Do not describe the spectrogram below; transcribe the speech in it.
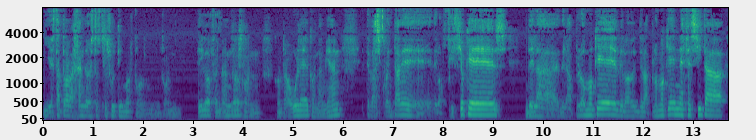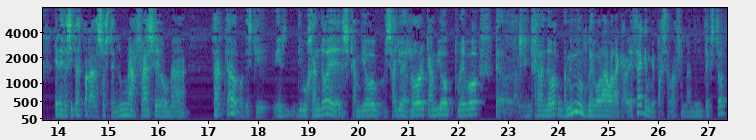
y estar trabajando estos tres últimos con, contigo, Fernando, con, con Raúl, con Damián, te das cuenta de, del oficio que es de la, del aplomo que, de lo, del aplomo que necesita, que necesitas para sostener una frase o una, claro, porque escribir dibujando es cambio, ensayo, error, cambio, pruebo, pero a mí, Fernando, a mí me, volaba la cabeza que me pasaba Fernando un texto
